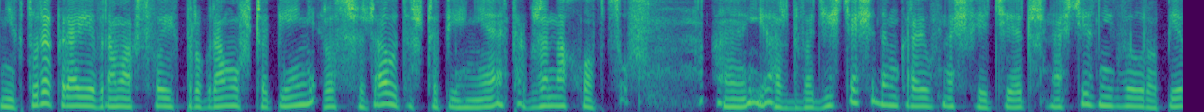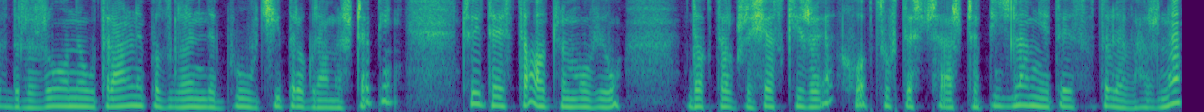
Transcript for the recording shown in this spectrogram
Niektóre kraje w ramach swoich programów szczepień rozszerzały to szczepienie także na chłopców. I aż 27 krajów na świecie, 13 z nich w Europie, wdrożyło neutralne pod względem płci programy szczepień. Czyli to jest to, o czym mówił dr Grzesiowski, że chłopców też trzeba szczepić. Dla mnie to jest o tyle ważne,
